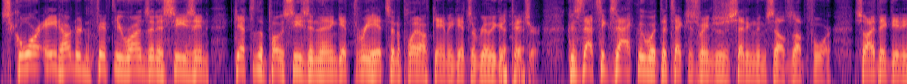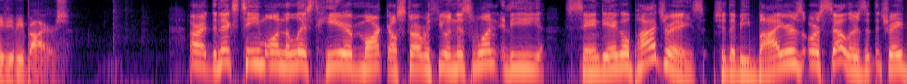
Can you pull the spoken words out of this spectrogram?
Score 850 runs in a season, get to the postseason, and then get three hits in a playoff game against a really good pitcher. Because that's exactly what the Texas Rangers are setting themselves up for. So I think they need to be buyers. All right, the next team on the list here, Mark, I'll start with you on this one. The San Diego Padres. Should they be buyers or sellers at the trade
